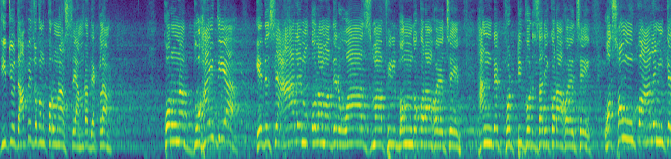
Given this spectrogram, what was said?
দ্বিতীয় ধাপে যখন করোনা আসছে, আমরা দেখলাম, করোনা দোহাই দিয়া এদেশে আলেম ওলামাদের ওয়াজ মাহফিল বন্ধ করা হয়েছে, হান্ড্রেড ফোরটি ফোর জারি করা হয়েছে, অসংখ্য আলেমকে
